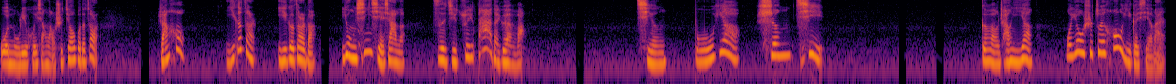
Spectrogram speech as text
我努力回想老师教过的字儿，然后一个字儿一个字儿的用心写下了自己最大的愿望，请不要生气。跟往常一样，我又是最后一个写完。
